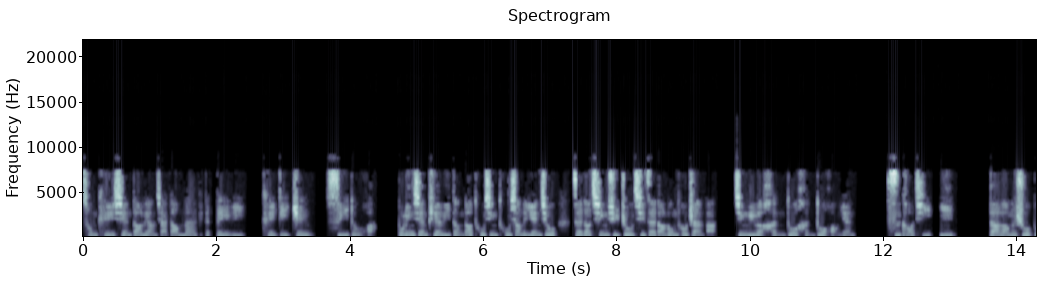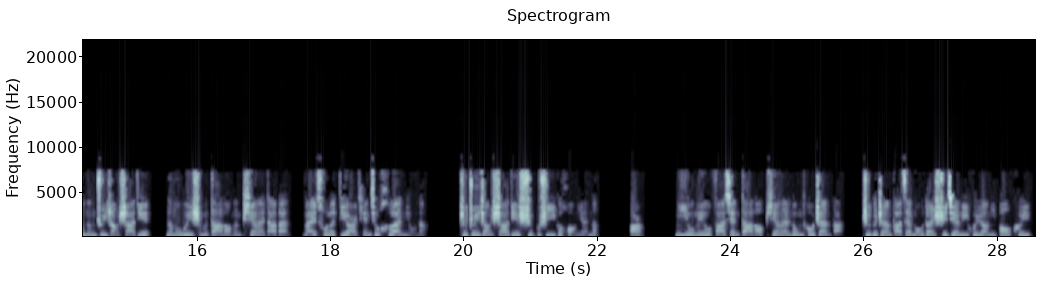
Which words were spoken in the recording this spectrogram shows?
从 K 线到量价到 MAC 的背离，KDJ、C 钝化、布林线偏离，等到图形图像的研究，再到情绪周期，再到龙头战法，经历了很多很多谎言。思考题一：大佬们说不能追涨杀跌，那么为什么大佬们偏爱打板，买错了第二天就合按钮呢？这追涨杀跌是不是一个谎言呢？你有没有发现大佬偏爱龙头战法？这个战法在某段时间里会让你爆亏，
